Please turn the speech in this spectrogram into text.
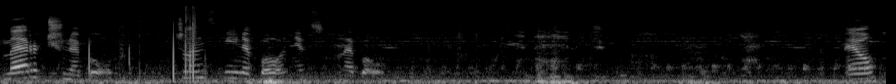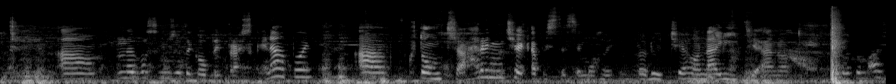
merch nebo členství nebo něco, nebo jo, a nebo si můžete koupit pražský nápoj a k tomu třeba hrníček, abyste si mohli to do čeho nalít, že ano. Potom až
